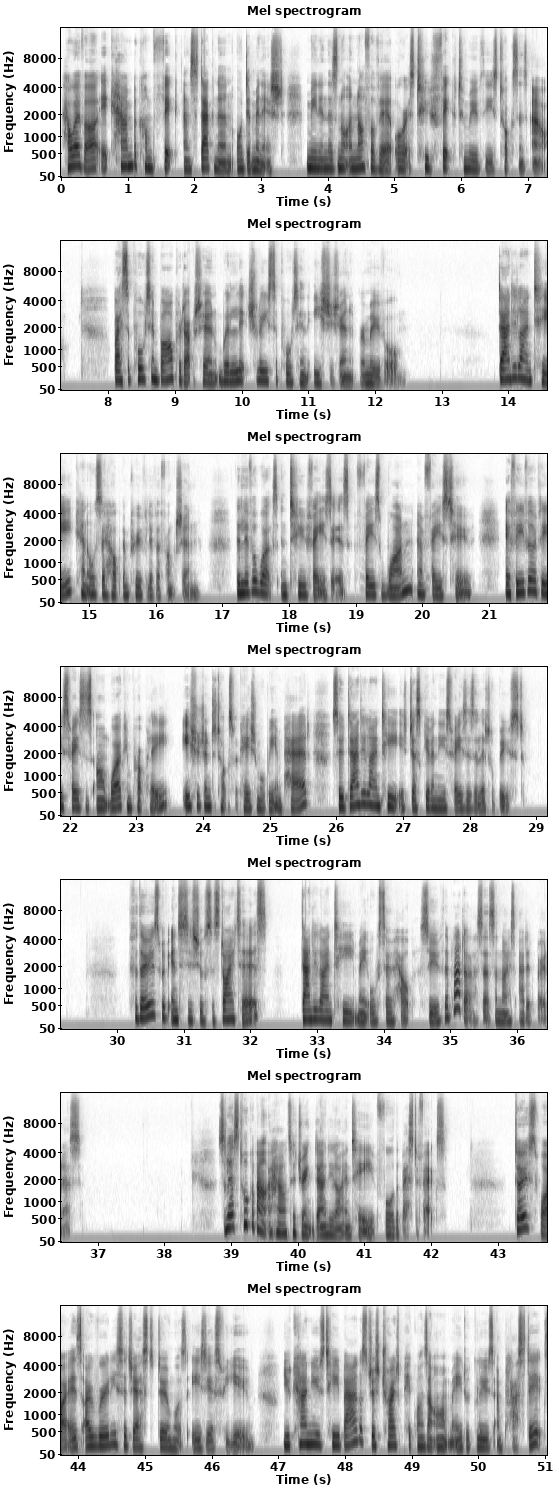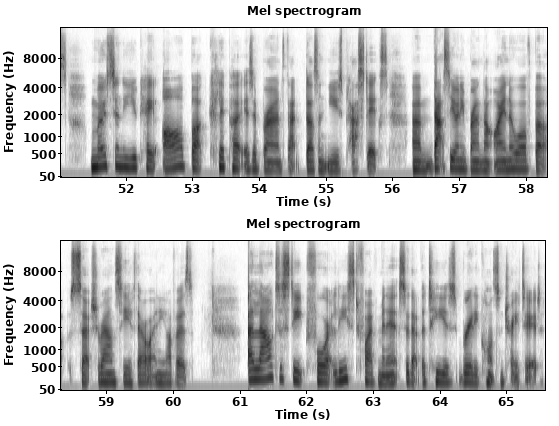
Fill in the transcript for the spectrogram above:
However, it can become thick and stagnant or diminished, meaning there's not enough of it or it's too thick to move these toxins out. By supporting bile production, we're literally supporting estrogen removal. Dandelion tea can also help improve liver function. The liver works in two phases phase one and phase two. If either of these phases aren't working properly, estrogen detoxification will be impaired, so dandelion tea is just giving these phases a little boost. For those with interstitial cystitis, dandelion tea may also help soothe the bladder, so that's a nice added bonus. So let's talk about how to drink dandelion tea for the best effects. Dose wise, I really suggest doing what's easiest for you. You can use tea bags, just try to pick ones that aren't made with glues and plastics. Most in the UK are, but Clipper is a brand that doesn't use plastics. Um, that's the only brand that I know of, but search around, see if there are any others. Allow to steep for at least five minutes so that the tea is really concentrated.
